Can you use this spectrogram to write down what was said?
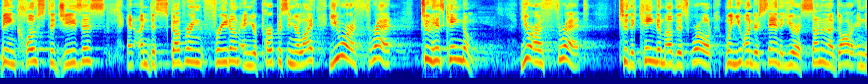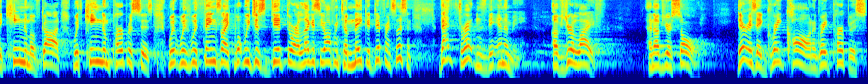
being close to Jesus and undiscovering freedom and your purpose in your life, you are a threat to his kingdom. You are a threat to the kingdom of this world when you understand that you're a son and a daughter in the kingdom of God with kingdom purposes, with, with, with things like what we just did through our legacy offering to make a difference. Listen, that threatens the enemy of your life and of your soul. There is a great call and a great purpose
